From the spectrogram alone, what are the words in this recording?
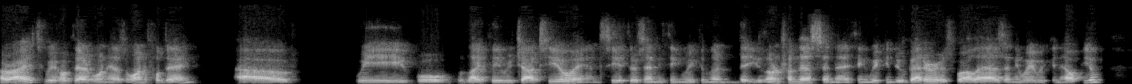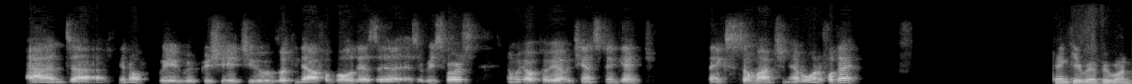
All right, we hope that everyone has a wonderful day. Uh, we will likely reach out to you and see if there's anything we can learn that you learn from this and anything we can do better, as well as any way we can help you. And uh, you know, we, we, appreciate you looking to Alpha AlphaBold as a as a resource, and we hope that we have a chance to engage. Thanks so much, and have a wonderful day. Thank you, everyone.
